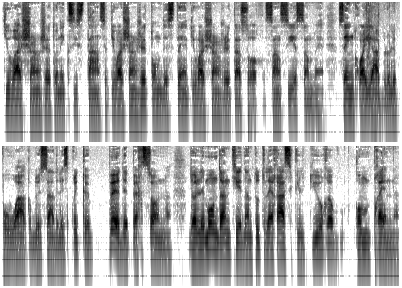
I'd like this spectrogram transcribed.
Tu vas changer ton existence, tu vas changer ton destin, tu vas changer ta sort, sans si et sans mais. C'est incroyable le pouvoir de ça, de l'esprit que peu de personnes dans le monde entier, dans toutes les races et cultures, comprennent.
